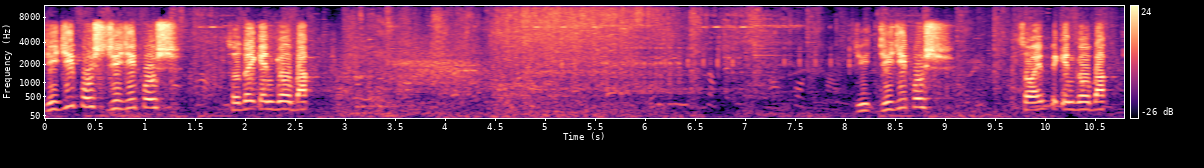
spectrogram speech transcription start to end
GG push, GG push. So they can go back. GG push. So MP can go back.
